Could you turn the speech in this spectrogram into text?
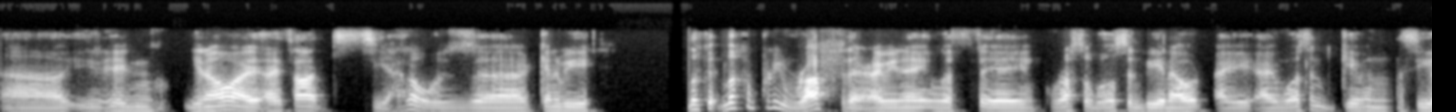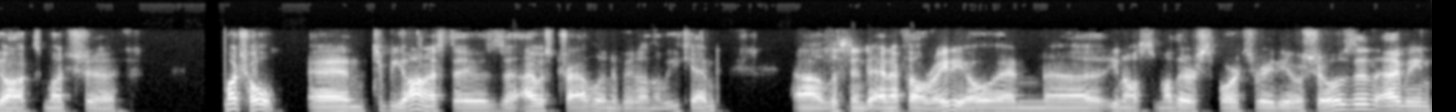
Uh, and you know, I, I thought Seattle was uh, going to be looking looking pretty rough there. I mean, with uh, Russell Wilson being out, I, I wasn't giving the Seahawks much uh, much hope. And to be honest, I was uh, I was traveling a bit on the weekend, uh, listening to NFL radio and uh, you know some other sports radio shows, and I mean,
